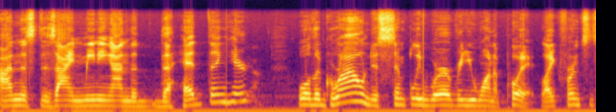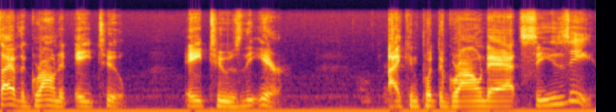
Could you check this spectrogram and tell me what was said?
on this design, meaning on the, the head thing here? Yeah. Well, the ground is simply wherever you want to put it. Like, for instance, I have the ground at A2. A2 is the ear. Okay. I can put the ground at CZ.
